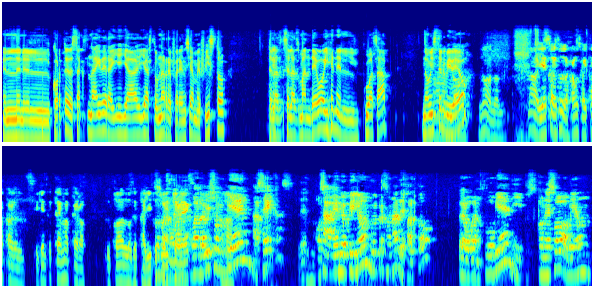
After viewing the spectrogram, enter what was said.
En, en el corte de Zack Snyder ahí ya hay hasta una referencia a Mephisto. Te las, se las mandé hoy en el WhatsApp. ¿No viste Ah, el video? No, no, no. No, y eso, eso lo dejamos ahorita para el siguiente tema, pero todos los detallitos Pues bueno, easter eggs. WandaVision Ajá. bien, a secas. O sea, en mi opinión, muy personal, le faltó. Pero bueno, estuvo bien y pues con eso abrieron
